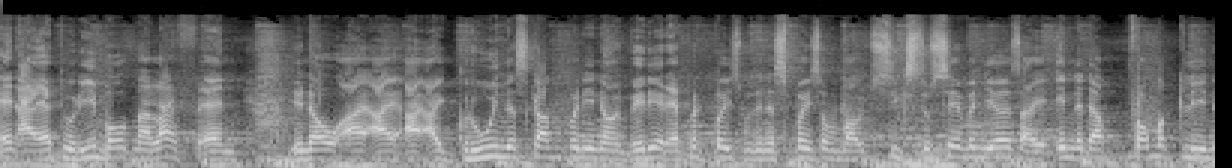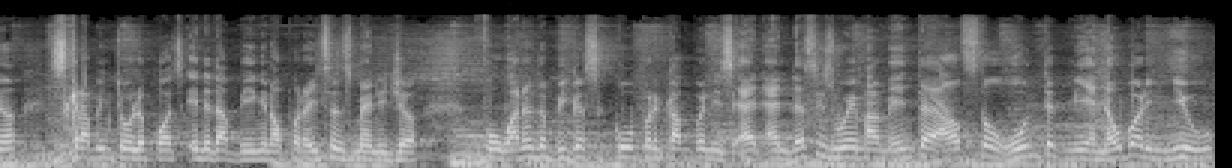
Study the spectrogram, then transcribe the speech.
and I had to rebuild my life. And you know, I, I, I grew in this company in a very rapid pace. Within a space of about six to seven years, I ended up from a cleaner, scrubbing toilet pots, ended up being an operations manager for one of the biggest corporate companies. And, and this is where my mental health still haunted me, and nobody knew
